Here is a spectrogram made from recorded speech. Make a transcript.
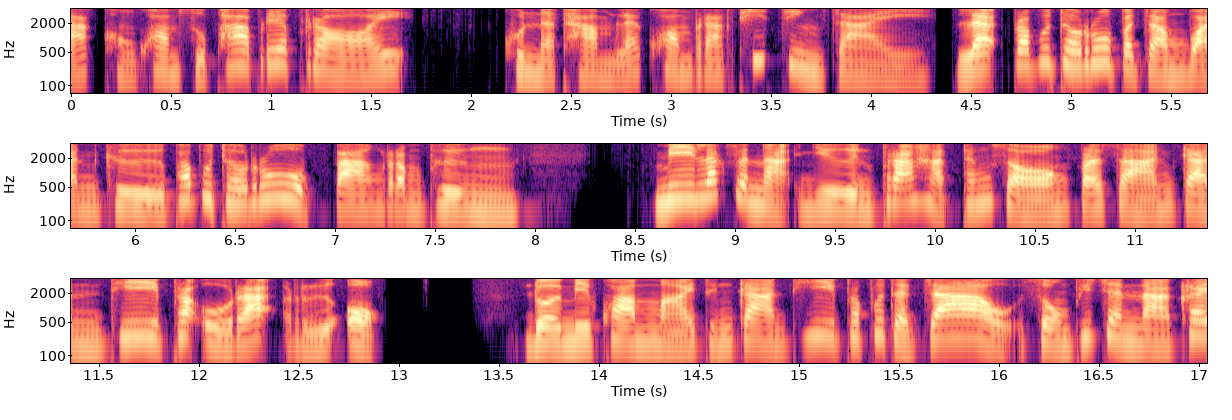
ลักษณ์ของความสุภาพเรียบร้อย คุณธรรมและความรักที่จริงใจ และพระพุทธรูปประจำวันคือพระพุทธรูปปางรำพึง มีลักษณะยืนพระหัตถ์ทั้งสองประสานกันที่พระอุระหรืออก โดยมีความหมายถึงการที่พระพุทธเจ้าทรงพิจารณาใคร่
